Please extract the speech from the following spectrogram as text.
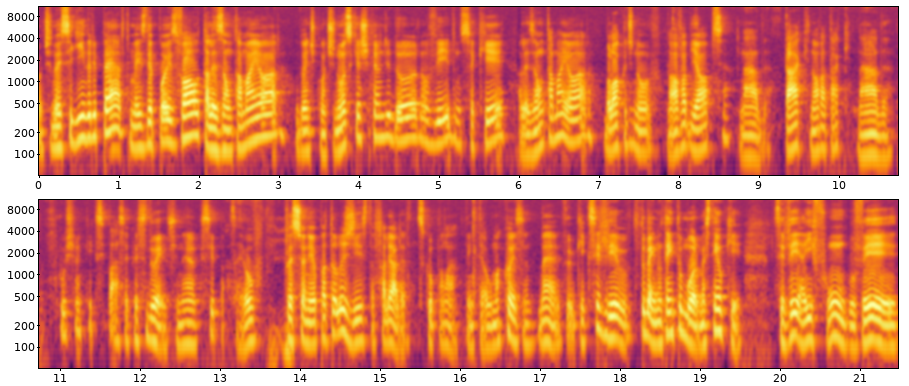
Continuei seguindo de perto, mês depois volta, a lesão está maior, o doente continua se queixando de dor no ouvido, não sei o quê, a lesão está maior, bloco de novo, nova biópsia, nada. TAC, nova TAC, nada puxa, o que, que se passa com esse doente, né? O que se passa? Eu pressionei o patologista, falei, olha, desculpa lá, tem que ter alguma coisa, né? O que, que você vê? Tudo bem, não tem tumor, mas tem o quê? Você vê aí fungo, vê...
